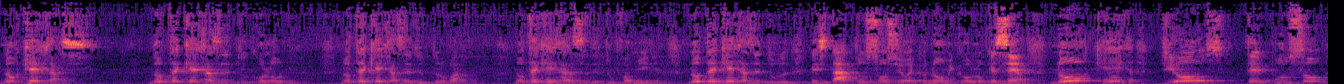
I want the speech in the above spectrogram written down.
no quejas, no te quejas de tu colonia, no te quejas de tu trabajo, no te quejas de tu familia, no te quejas de tu estatus socioeconómico, lo que sea. No quejas. Dios te puso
